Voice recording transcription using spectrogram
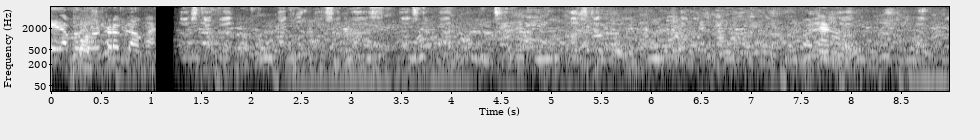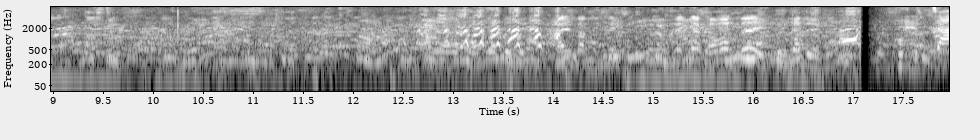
দেখো যা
